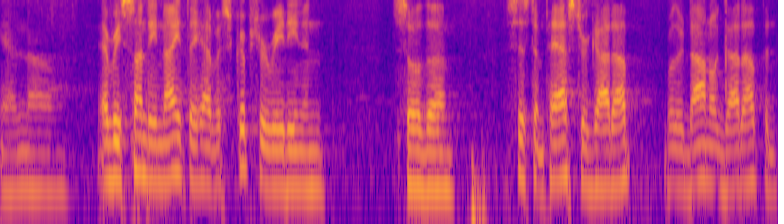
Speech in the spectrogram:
And uh, every Sunday night, they have a scripture reading, and so the assistant pastor got up, Brother Donald got up, and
